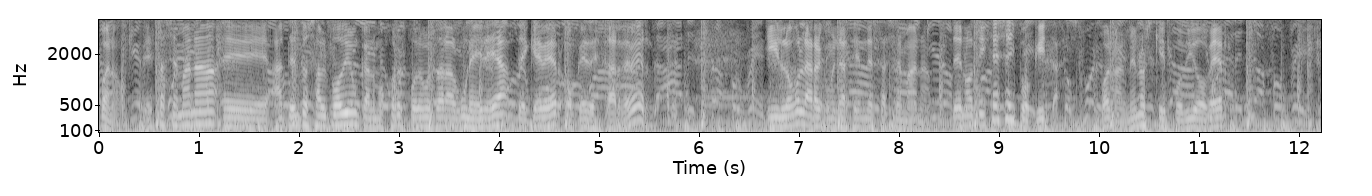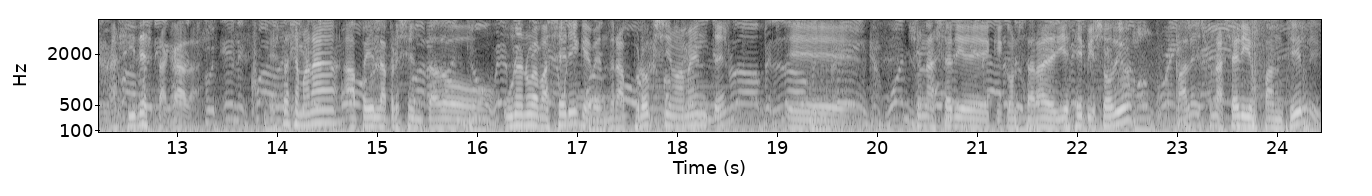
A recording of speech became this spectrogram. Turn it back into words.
Bueno, esta semana eh, atentos al podium que a lo mejor os podemos dar alguna idea de qué ver o qué dejar de ver. Y luego la recomendación de esta semana. De noticias hay poquitas. Bueno, al menos que he podido ver así destacadas. Esta semana Apple ha presentado una nueva serie que vendrá próximamente. Eh, es una serie que constará de 10 episodios, ¿vale? Es una serie infantil.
